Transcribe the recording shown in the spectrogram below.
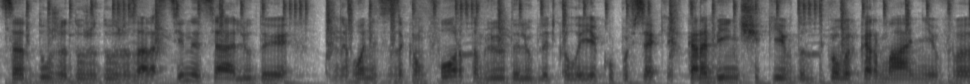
це дуже дуже зараз ціниться. Люди гоняться за комфортом. Люди люблять, коли є купа всяких карабінчиків, додаткових карманів, е,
